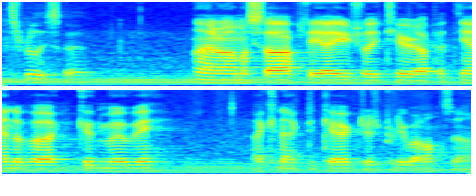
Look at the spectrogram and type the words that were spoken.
It's really sad. I don't know, I'm a softie. I usually tear up at the end of a good movie. I connect to characters pretty well, so.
